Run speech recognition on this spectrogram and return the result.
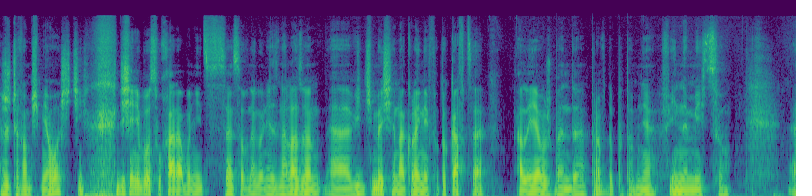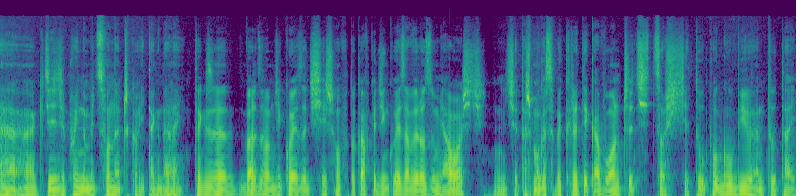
życzę Wam śmiałości. Dzisiaj nie było suchara, bo nic sensownego nie znalazłem. E, widzimy się na kolejnej fotokawce, ale ja już będę prawdopodobnie w innym miejscu E, gdzieś, gdzie powinno być słoneczko i tak dalej. Także bardzo Wam dziękuję za dzisiejszą fotokawkę, dziękuję za wyrozumiałość. Wiecie, też mogę sobie krytyka włączyć, coś się tu pogubiłem, tutaj.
